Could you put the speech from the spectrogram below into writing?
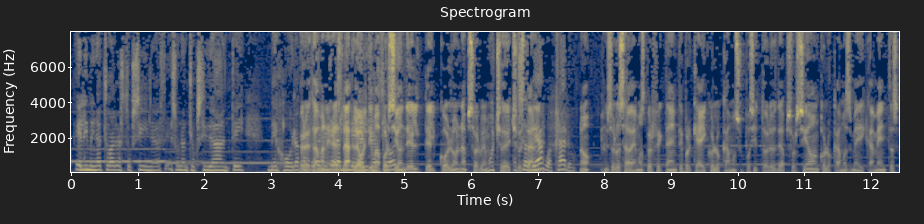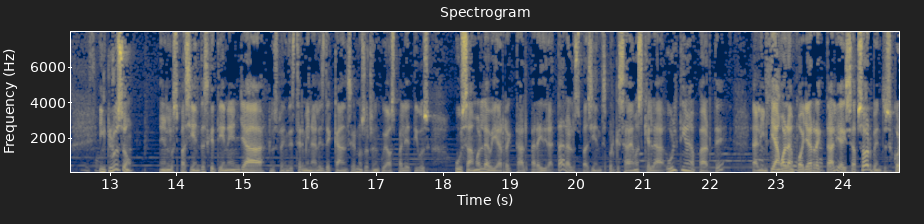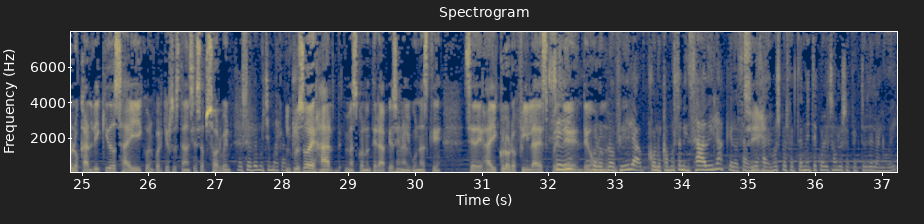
elimina todas las toxinas, es un antioxidante, mejora. Pero de todas maneras, la, la, última porción del, del, colon absorbe mucho. De hecho, absorbe agua, claro. No, eso lo sabemos perfectamente porque ahí colocamos supositorios de absorción, colocamos medicamentos. Incluso en los pacientes que tienen ya, los pacientes terminales de cáncer, nosotros en cuidados paliativos usamos la vía rectal para hidratar a los pacientes, porque sabemos que la última parte la limpiamos la ampolla rectal y ahí se absorbe. Entonces, colocar líquidos ahí con cualquier sustancia se absorben. Absorbe mucho más rápido. Incluso dejar en las colonoterapias, en algunas que se deja ahí clorofila después de, de un. Clorofila. Colocamos también sábila, que la sábila sabemos perfectamente cuáles son los efectos de la aloe.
